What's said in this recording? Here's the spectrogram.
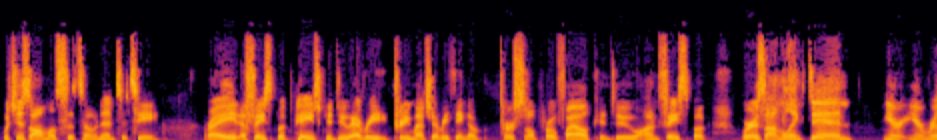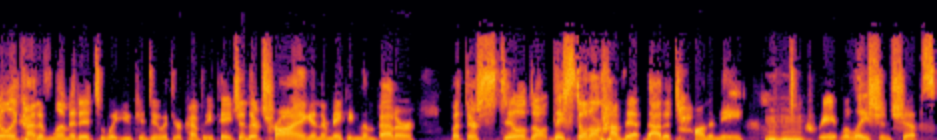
which is almost its own entity. right? A Facebook page can do every pretty much everything a personal profile can do on Facebook. Whereas on LinkedIn, you're you're really kind of limited to what you can do with your company page. And they're trying and they're making them better, but they're still don't they still don't have that that autonomy mm-hmm. to create relationships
